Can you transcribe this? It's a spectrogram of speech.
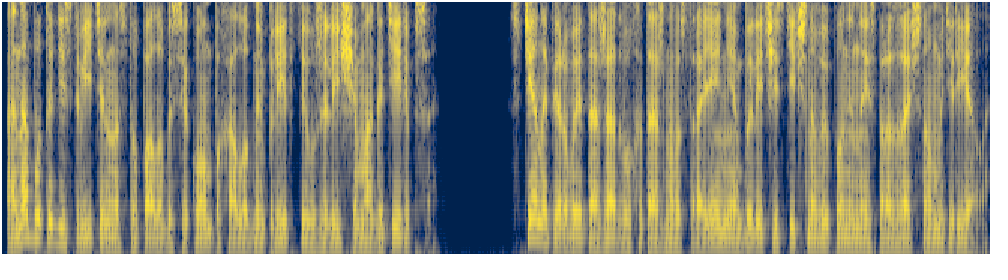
Она будто действительно ступала босиком по холодной плитке у жилища мага Тирипса. Стены первого этажа двухэтажного строения были частично выполнены из прозрачного материала.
